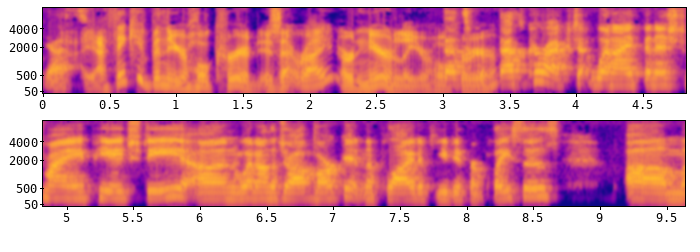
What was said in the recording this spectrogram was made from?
Yes. I, I, think you've been there your whole career. Is that right? Or nearly your whole that's, career? That's correct. When I finished my PhD and went on the job market and applied a few different places, um,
